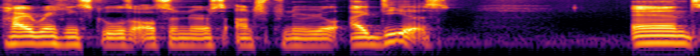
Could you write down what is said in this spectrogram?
High ranking schools also nurse entrepreneurial ideas. And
